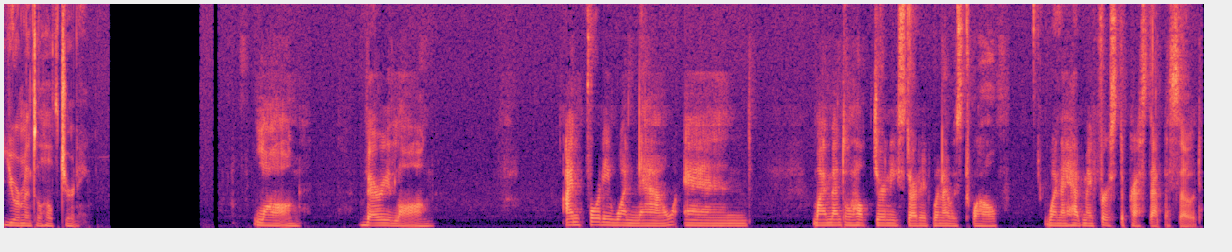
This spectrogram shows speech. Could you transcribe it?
your mental health journey? Long, very long. I'm 41 now, and my mental health journey started when I was 12, when I had my first depressed episode.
